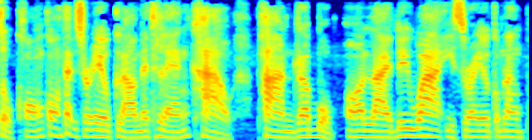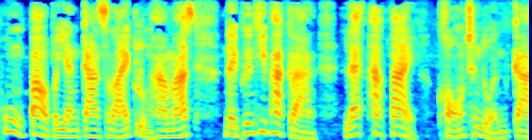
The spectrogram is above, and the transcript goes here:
ษกของกองทัพอิสราเอลกล่าวในแถลงข่าว ผ่านระบบออนไลน์ด้วยว่าอิสราเอลกำลังพุ่งเป้าไปยังการสลายกลุ่มฮามาสในพื้นที่ภาคกลาง และภาคใต้ของฉนวนกา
